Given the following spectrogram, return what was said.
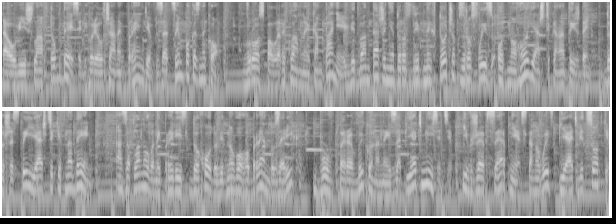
та увійшла в топ-10 горілчаних брендів за цим показником. В розпал рекламної кампанії відвантаження до роздрібних точок зросли з одного ящика на тиждень до шести ящиків на день. А запланований приріст доходу від нового бренду за рік був перевиконаний за 5 місяців і вже в серпні становив 5%.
